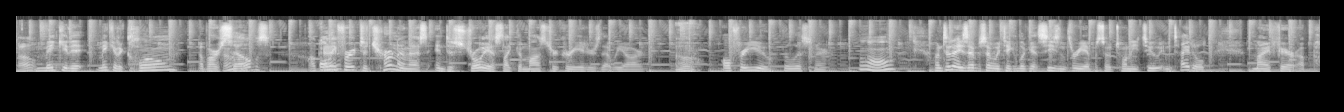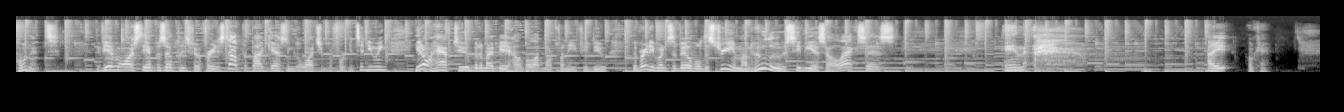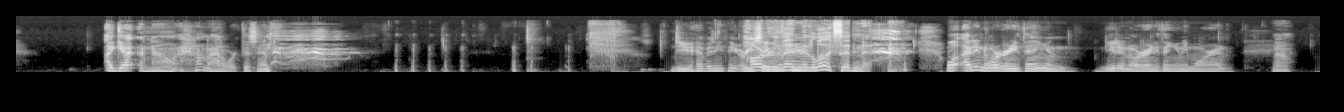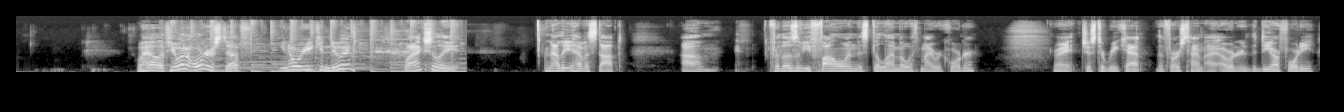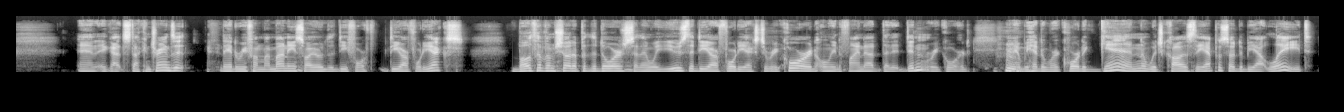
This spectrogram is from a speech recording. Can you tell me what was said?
Oh, make it a, make it a clone of ourselves. Oh, okay. only for it to turn on us and destroy us like the monster creators that we are. oh, All for you, the listener. oh. On today's episode, we take a look at season 3, episode 22, entitled My Fair Opponent. If you haven't watched the episode, please feel free to stop the podcast and go watch it before continuing. You don't have to, but it might be a hell of a lot more funny if you do. The Brady Bunch is available to stream on Hulu, CBS All Access, and I okay. I get no, I don't know how to work this in. Do you have anything? Or Harder saving it than it looks, isn't it? Well, I didn't order anything, and you didn't order anything anymore. And No. well, if you want to order stuff, you know where you can do it. Well, actually, now that you have us stopped, um, for those of you following this dilemma with my recorder, right? Just to recap, the first time I ordered the DR40 and it got stuck in transit, they had to refund my money, so I ordered the D4 DR40X. Both of them showed up at the door, so then we used the DR40X to record, only to find out that it didn't record, and then we had to record again, which caused the episode to be out late.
